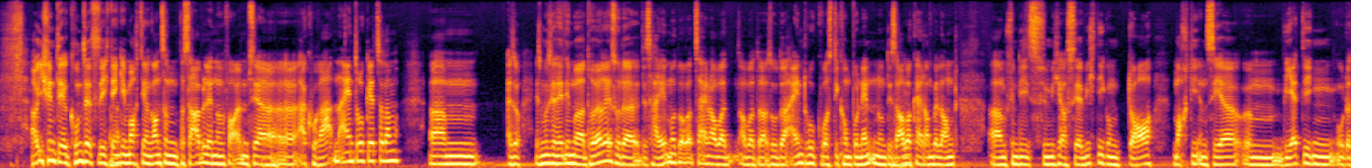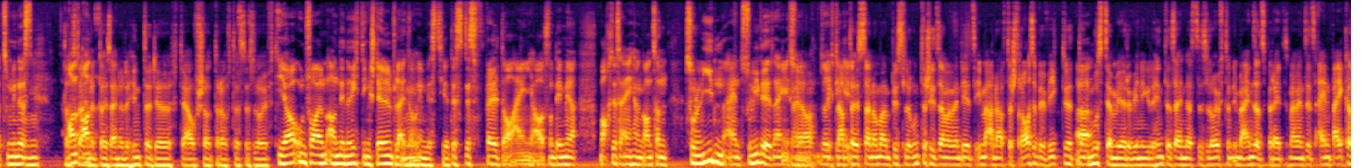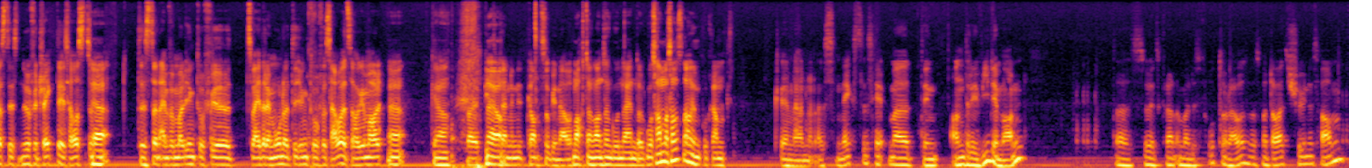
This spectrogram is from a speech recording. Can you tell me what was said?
Aber ich finde grundsätzlich, ich denke, ich macht die einen ganz passablen und vor allem sehr äh, akkuraten Eindruck jetzt. Oder? Ähm, also es muss ja nicht immer ein teures oder das High-End-Motorrad sein, aber, aber da, so der Eindruck, was die Komponenten und die mhm. Sauberkeit mhm. anbelangt, ähm, finde ich, ist für mich auch sehr wichtig und da macht die einen sehr ähm, wertigen oder zumindest mhm. Da ist, an, einer, da ist einer dahinter, der, der aufschaut darauf, dass das läuft. Ja, und vor allem an den richtigen Stellen vielleicht mhm. auch investiert. Das, das fällt da eigentlich aus. Von dem her macht es eigentlich einen ganz einen soliden, ein solide ist eigentlich so. Ja, so ich glaube, da ist da nochmal ein bisschen ein Unterschied, sagen wir, wenn die jetzt eben noch auf der Straße bewegt wird, dann muss der mehr oder weniger dahinter sein, dass das läuft und immer einsatzbereit ist. Ich meine, wenn du jetzt ein Bike hast, das nur für Trackdays hast, ja. das dann einfach mal irgendwo für zwei, drei Monate irgendwo versauert, sage ich mal. Genau. Da gibt naja, es nicht ganz so genau. Macht einen ganz einen guten Eindruck. Was haben wir sonst noch im Programm? Genau, als nächstes hätten wir den André Wiedemann. Da ist so jetzt gerade einmal das Foto raus, was wir da jetzt Schönes haben.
